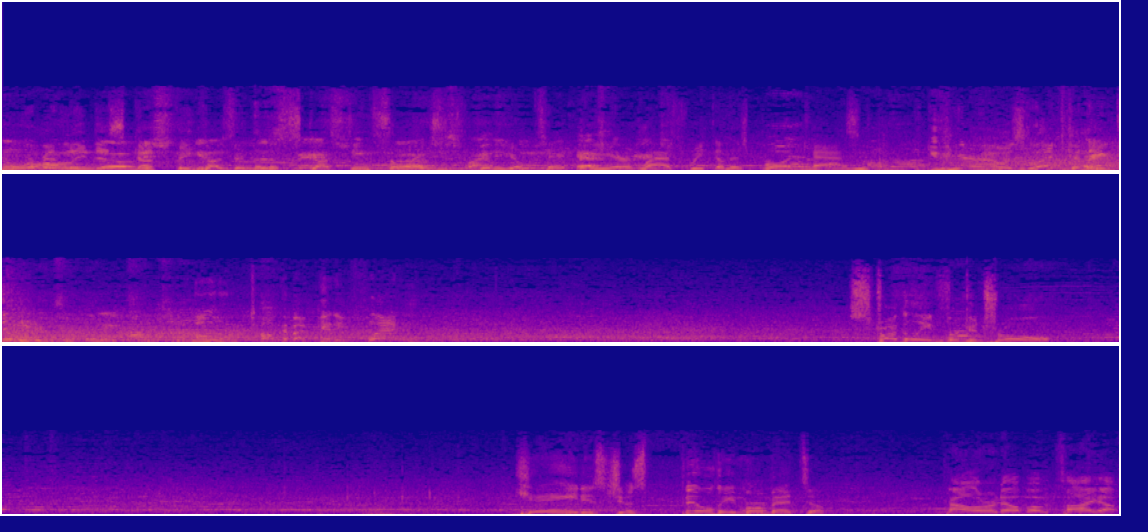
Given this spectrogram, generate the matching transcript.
morbidly long, uh, disgusting? Because of the disgusting, and, uh, salacious he's finally videotape that he aired last week on this broadcast. Yeah, oh. You hear how his leg connected? kidding Oh, talk about getting flattened. Struggling for control. Kane is just building momentum. Collar and elbow tie up.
